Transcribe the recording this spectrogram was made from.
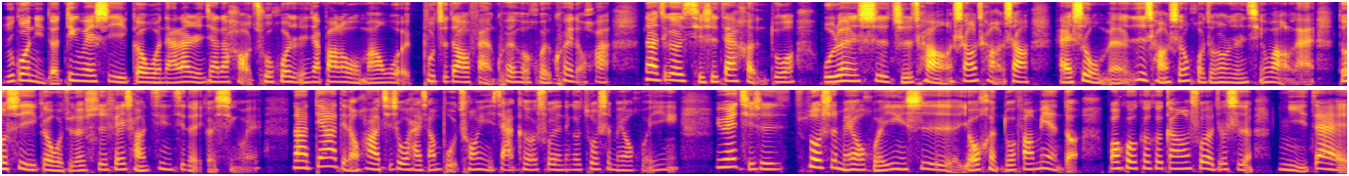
如果你的定位是一个我拿了人家的好处，或者人家帮了我忙，我不知道反馈和回馈的话，那这个其实在很多无论是职场、商场上，还是我们日常生活中人情往来，都是一个我觉得是非常禁忌的一个行为。那第二点的话，其实我还想补充一下，科科说的那个做事没有回应，因为其实做事没有回应是有很多方面的，包括科科刚刚说的，就是你在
